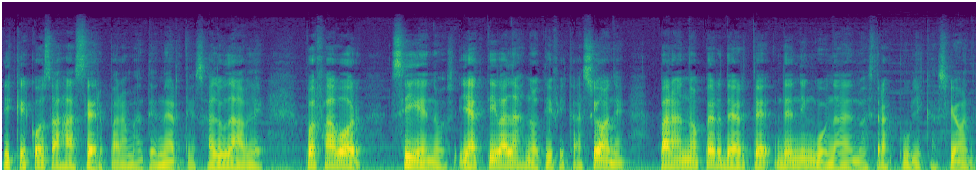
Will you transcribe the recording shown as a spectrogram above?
y qué cosas hacer para mantenerte saludable, por favor síguenos y activa las notificaciones para no perderte de ninguna de nuestras publicaciones.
